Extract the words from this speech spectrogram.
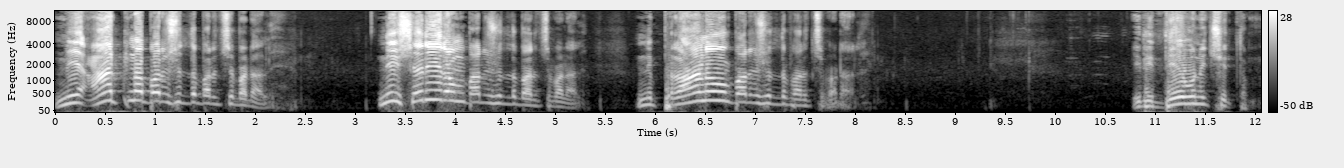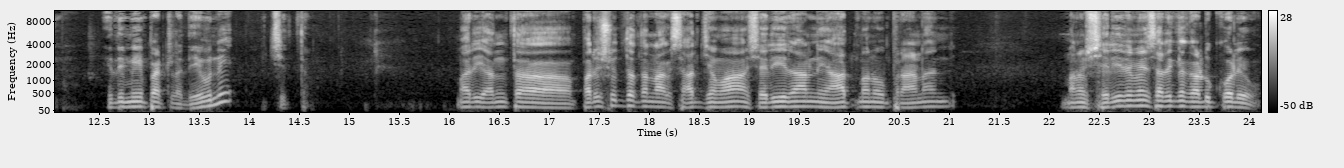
నీ ఆత్మ పరిశుద్ధపరచబడాలి. నీ శరీరం పరిశుద్ధపరచబడాలి. నీ ప్రాణం పరిశుద్ధపరచబడాలి. ఇది దేవుని చిత్తం. ఇది మీ పట్ల దేవుని చిత్తం. మరి అంత పరిశుద్ధత నాకు సాధ్యమా? శరీరాన్ని ఆత్మను ప్రాణాన్ని? మనం శరీరమే సరిగ్గా కడుక్కోలేము.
